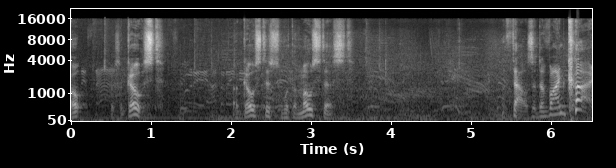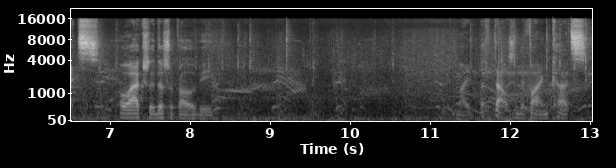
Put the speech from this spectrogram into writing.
Oh, there's a ghost. A ghostess with the mostest. A thousand divine cuts! Oh, actually, this would probably be my a thousand divine cuts.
